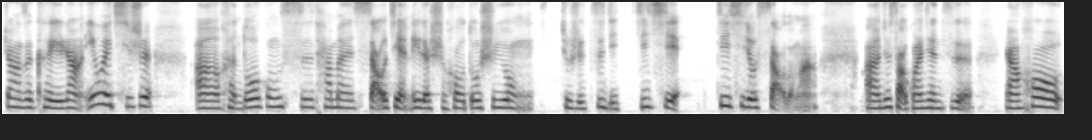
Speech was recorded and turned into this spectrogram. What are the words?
这样子可以让，因为其实嗯很多公司他们扫简历的时候都是用就是自己机器机器就扫了嘛，啊就扫关键字，然后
